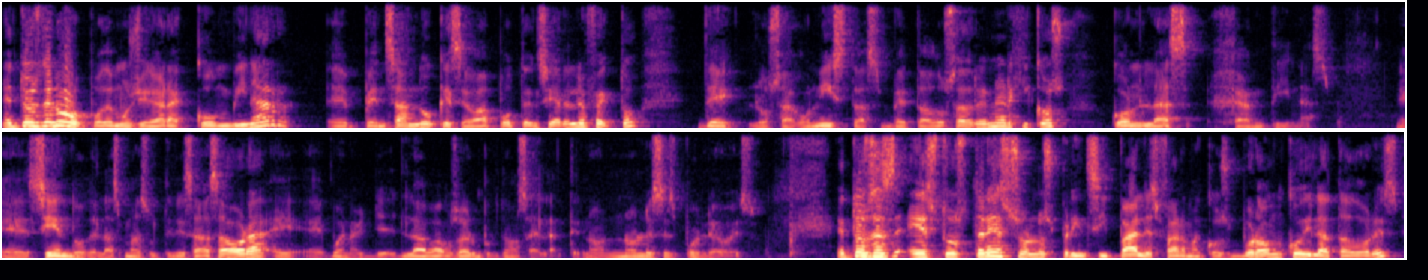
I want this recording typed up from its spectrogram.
Entonces, de nuevo, podemos llegar a combinar eh, pensando que se va a potenciar el efecto de los agonistas beta-2 adrenérgicos con las jantinas. Eh, siendo de las más utilizadas ahora, eh, bueno, la vamos a ver un poquito más adelante, no, no les spoileo eso. Entonces, estos tres son los principales fármacos broncodilatadores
